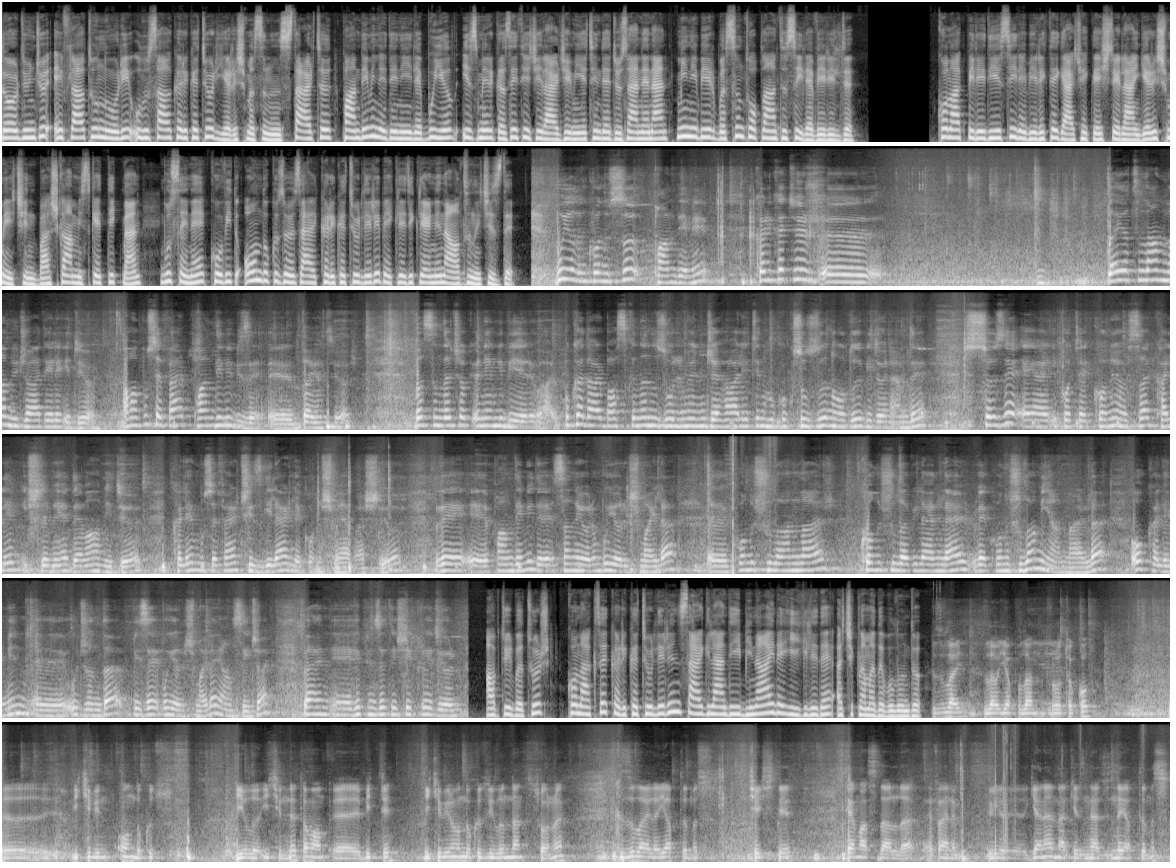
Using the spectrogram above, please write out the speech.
Dördüncü Eflatun Nuri Ulusal Karikatür Yarışması'nın startı pandemi nedeniyle bu yıl İzmir Gazeteciler Cemiyeti'nde düzenlenen mini bir basın toplantısıyla verildi. Konak Belediyesi ile birlikte gerçekleştirilen yarışma için Başkan Misket Dikmen bu sene COVID-19 özel karikatürleri beklediklerinin altını çizdi. Bu yılın konusu pandemi. Karikatür e, dayatılanla mücadele ediyor. Ama bu sefer pandemi bize e, dayatıyor. Basında çok önemli bir yeri var. Bu kadar baskının, zulmün, cehaletin, hukuksuzluğun olduğu bir dönemde söze eğer ipotek konuyorsa kalem işlemeye devam ediyor. Kalem bu sefer çizgilerle konuşmaya başlıyor ve e, pandemi de sanıyorum bu yarışmayla e, konuşulanlar konuşulabilenler ve konuşulamayanlarla o kalemin e, ucunda bize bu yarışmayla yansıyacak. Ben e, hepinize teşekkür ediyorum. Abdülbatur, konakta karikatürlerin sergilendiği bina ile ilgili de açıklamada bulundu. Kızılay'la yapılan protokol e, 2019 yılı içinde tamam e, bitti. 2019 yılından sonra Kızılay'la yaptığımız çeşitli temaslarla efendim e, genel merkezin nezdinde yaptığımız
